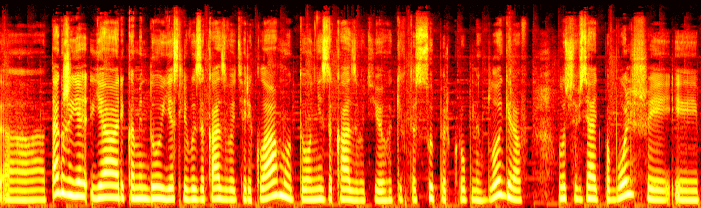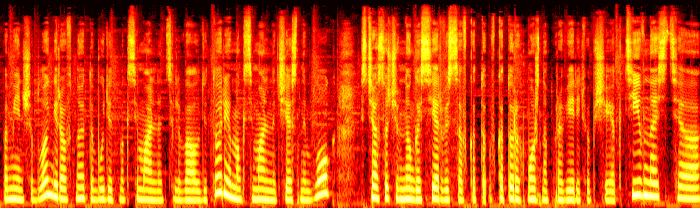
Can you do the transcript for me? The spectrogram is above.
А, также я, я рекомендую, если вы заказываете рекламу, то не заказывать ее каких-то супер крупных блогеров. Лучше взять побольше и поменьше блогеров, но это будет максимально целевая аудитория, максимально честный блог. Сейчас очень много сервисов, в которых можно проверить вообще активность, э,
